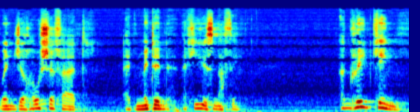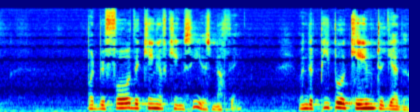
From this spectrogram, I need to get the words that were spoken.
When Jehoshaphat admitted that he is nothing, a great king, but before the King of Kings, he is nothing. When the people came together,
